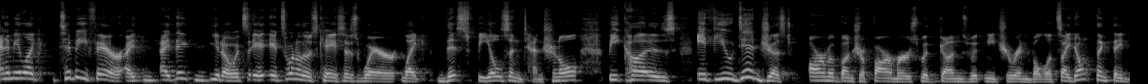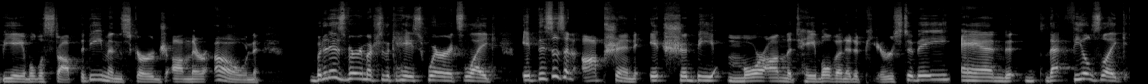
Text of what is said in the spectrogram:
and i mean like to be fair i i think you know it's it- it's one of those cases where like this feels intentional because if you did just arm a bunch of farmers with guns with Nichirin bullets i don't think they'd be able to stop the demon scourge on their own. But it is very much the case where it's like if this is an option it should be more on the table than it appears to be. And that feels like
